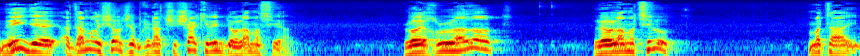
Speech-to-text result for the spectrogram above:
ניידה, אדם הראשון של בחינת שישה כלים בעולם עשייה, לא יכלו לעלות לעולם אצילות. מתי?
